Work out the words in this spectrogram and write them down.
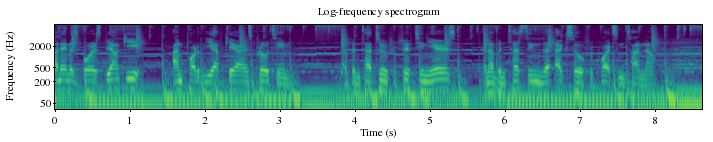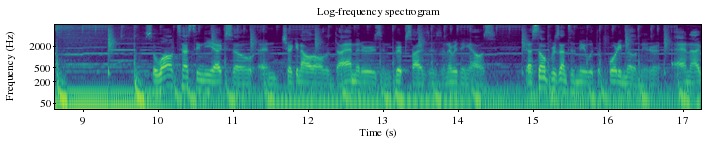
My name is Boris Bianchi. I'm part of the FK Irons Pro team. I've been tattooing for 15 years and I've been testing the EXO for quite some time now. So while testing the EXO and checking out all the diameters and grip sizes and everything else, someone presented me with the 40 millimeter and I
